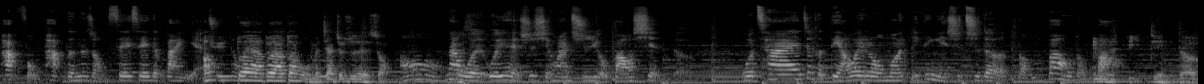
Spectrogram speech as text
帕缝帕的那种 C C 的扮演哦去弄。，对啊对啊对啊，我们家就是这种。哦，那我我也是喜欢吃有包馅的。我猜这个屌味龙膜一定也是吃的懂爆懂爆。嗯，一定的。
